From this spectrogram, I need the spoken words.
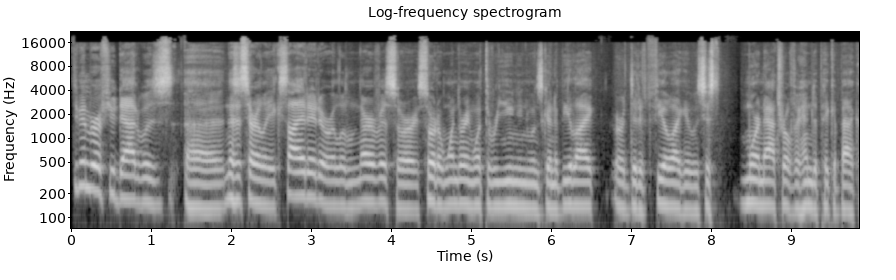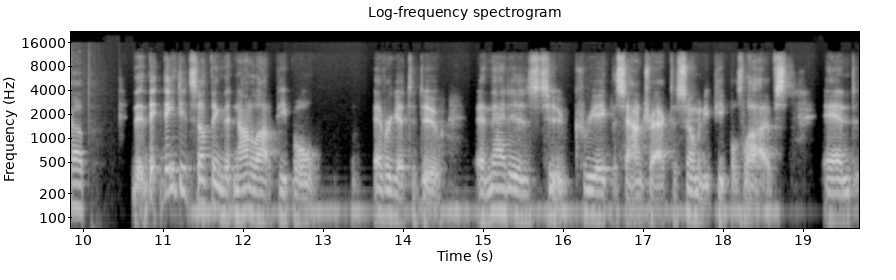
Do you remember if your dad was uh, necessarily excited or a little nervous or sort of wondering what the reunion was going to be like? Or did it feel like it was just more natural for him to pick it back up? they, they did something that not a lot of people ever get to do, and that is to create the soundtrack to so many people's lives. And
